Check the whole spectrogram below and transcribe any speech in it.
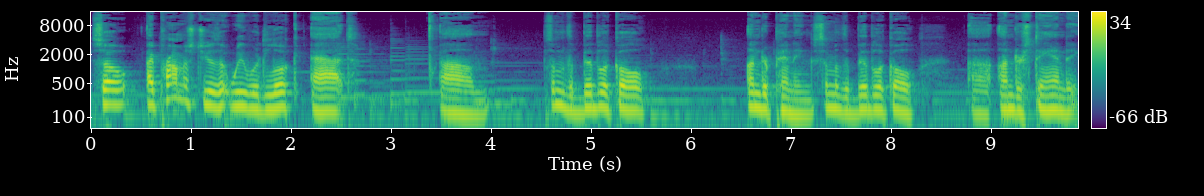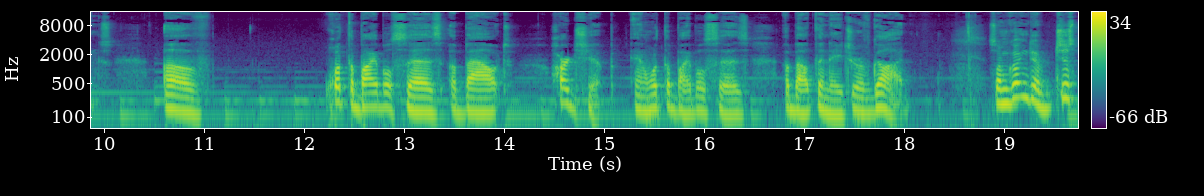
So I promised you that we would look at um, some of the biblical underpinnings, some of the biblical uh, understandings of what the Bible says about hardship and what the Bible says about the nature of God. So I'm going to just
